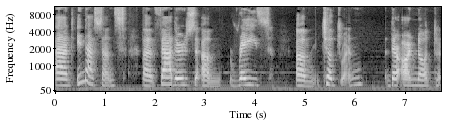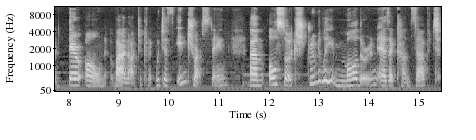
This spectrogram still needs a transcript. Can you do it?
And in that sense, uh, fathers um, raise um, children that are not their own biologically, which is interesting. Um, also extremely modern as a concept,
